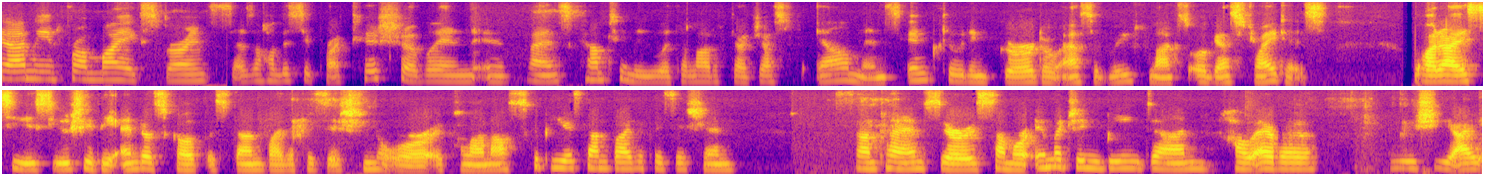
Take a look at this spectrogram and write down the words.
yeah i mean from my experience as a holistic practitioner when uh, clients come to me with a lot of digestive ailments including gerd or acid reflux or gastritis what i see is usually the endoscope is done by the physician or a colonoscopy is done by the physician Sometimes there is some more imaging being done. However, usually I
